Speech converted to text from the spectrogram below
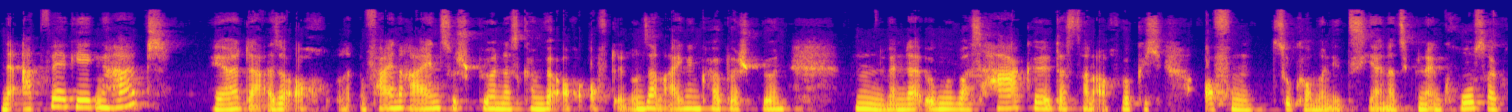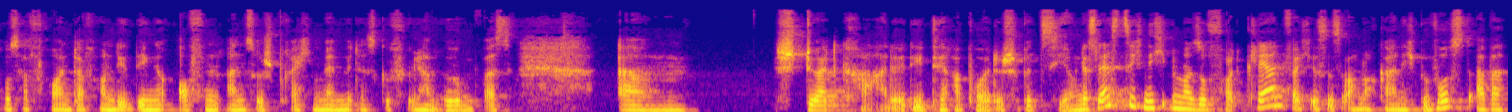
eine Abwehr gegen hat, ja, da also auch fein reinzuspüren, das können wir auch oft in unserem eigenen Körper spüren, hm, wenn da irgendwo was hakelt, das dann auch wirklich offen zu kommunizieren. Also ich bin ein großer, großer Freund davon, die Dinge offen anzusprechen, wenn wir das Gefühl haben, irgendwas ähm, stört gerade die therapeutische Beziehung. Das lässt sich nicht immer sofort klären, vielleicht ist es auch noch gar nicht bewusst, aber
